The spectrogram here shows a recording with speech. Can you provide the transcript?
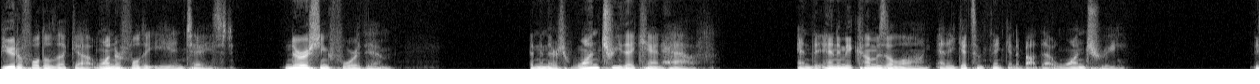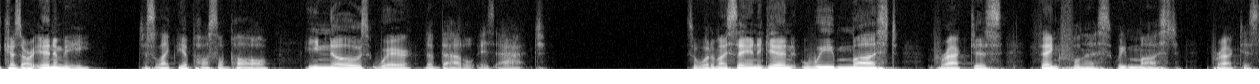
beautiful to look at, wonderful to eat and taste, nourishing for them. And then there's one tree they can't have. And the enemy comes along and he gets them thinking about that one tree. Because our enemy, just like the Apostle Paul, he knows where the battle is at. So, what am I saying again? We must practice thankfulness. We must practice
